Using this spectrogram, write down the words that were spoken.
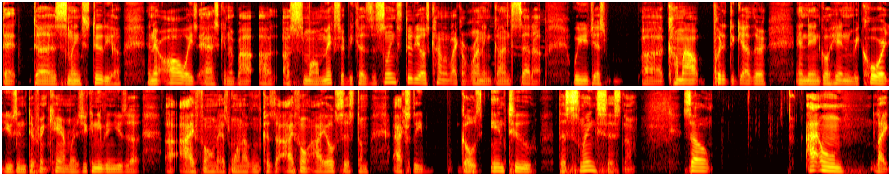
that does Sling Studio, and they're always asking about a, a small mixer because the Sling Studio is kind of like a running gun setup where you just uh, come out, put it together, and then go ahead and record using different cameras. You can even use a, a iPhone as one of them because the iPhone I/O system actually goes into the Sling system. So I own like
